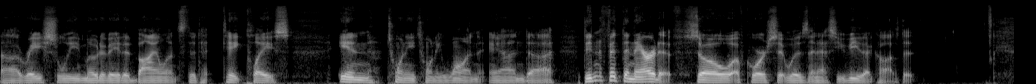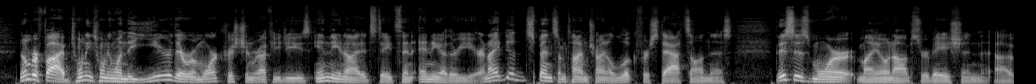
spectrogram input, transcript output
uh, racially motivated violence that take place in 2021 and uh, didn't fit the narrative. So, of course, it was an SUV that caused it. Number five, 2021, the year there were more Christian refugees in the United States than any other year. And I did spend some time trying to look for stats on this. This is more my own observation uh,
